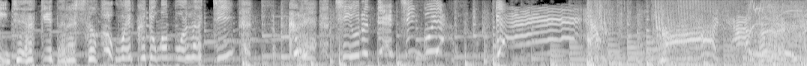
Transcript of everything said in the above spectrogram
이제야 깨달았어. 왜 그동안 몰랐지? 그래, 지우는 내 친구야. 야! 아! 지우야,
